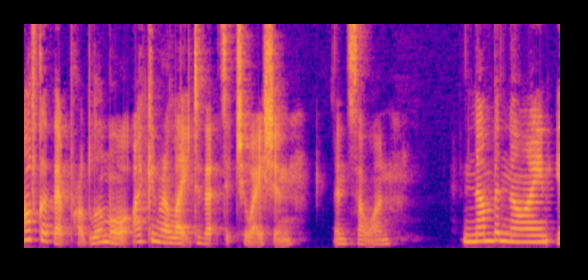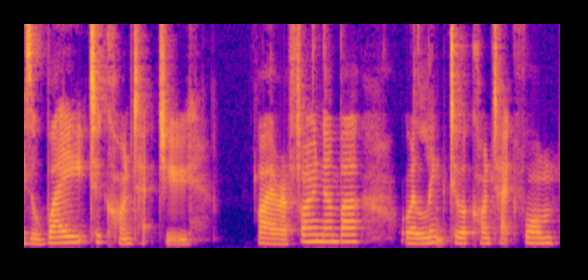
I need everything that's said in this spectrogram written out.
I've got that problem, or I can relate to that situation, and so on. Number nine is a way to contact you via a phone number or a link to a contact form.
